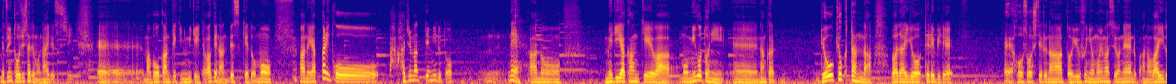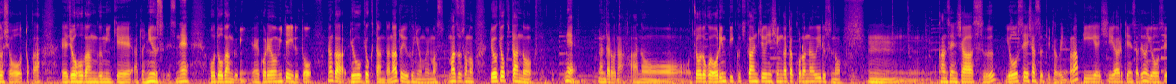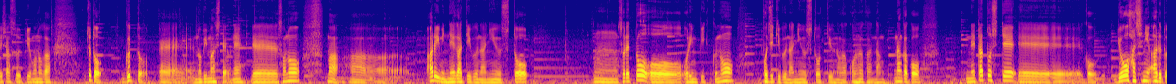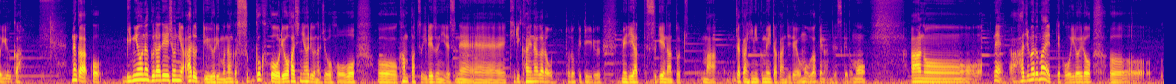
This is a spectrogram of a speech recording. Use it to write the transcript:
別に当事者でもないですし、えーまあ、傍観的に見ていたわけなんですけどもあのやっぱりこう始まってみるとねあのメディア関係はもう見事に、えーなんか両極端な話題をテレビで、えー放送してるなというふうに思いますよね。あのワイドショーとか、えー情報番組系あとニュースですね。報道番組、えーこれを見ているとなんか両極端だなというふうに思います。まずその両極端のねなんだろうな、あのーちょうどこうオリンピック期間中に新型コロナウイルスのうん感染者数陽性者数って言った方がいいのかな？PCR 検査での陽性者数っていうものがちょっとぐっと、えー伸びましたよね。でそのまああある意味ネガティブなニュースとうんそれとオリンピックのポジティブなニュースとっていうのがこうなんかなんかこうネタとして、えーこう両端にあるというかなんかこう微妙なグラデーションにあるっていうよりもなんかすっごくこう両端にあるような情報を間髪入れずにですね、えー切り替えながらお届けているメディアってすげえなとまあ若干皮肉めいた感じで思うわけなんですけどもあのーね始まる前ってこういろいろ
